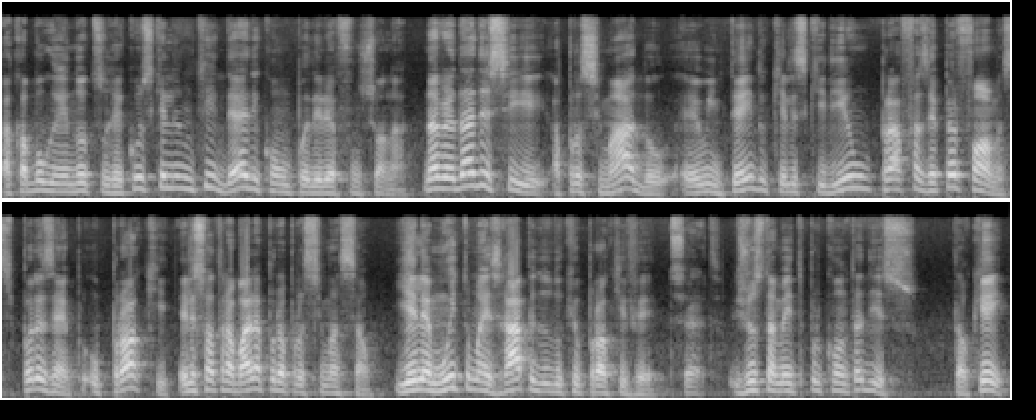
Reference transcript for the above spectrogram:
acabou ganhando outros recursos que ele não tinha ideia de como poderia funcionar. Na verdade, esse aproximado, eu entendo que eles queriam para fazer performance. Por exemplo, o PROC, ele só trabalha por aproximação. E ele é muito mais rápido do que o PROC-V. Certo. Justamente por conta disso. Tá ok?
